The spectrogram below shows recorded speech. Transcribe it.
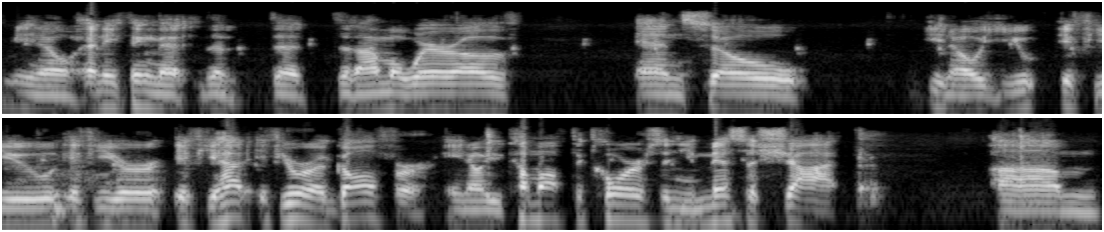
you know anything that, that that that I'm aware of, and so you know you if you if you're if you had if you're a golfer, you know you come off the course and you miss a shot, um,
